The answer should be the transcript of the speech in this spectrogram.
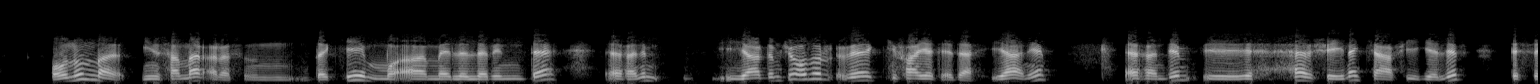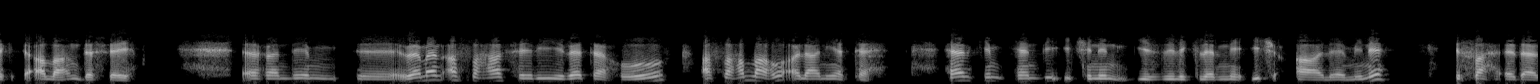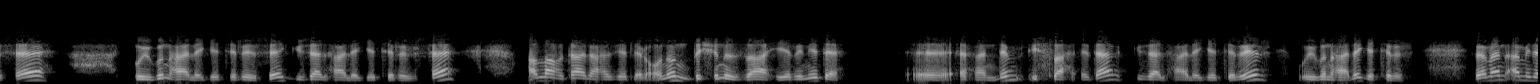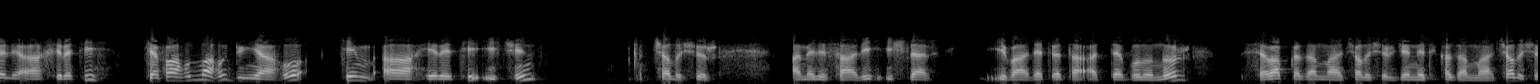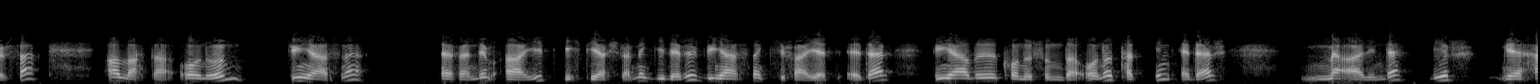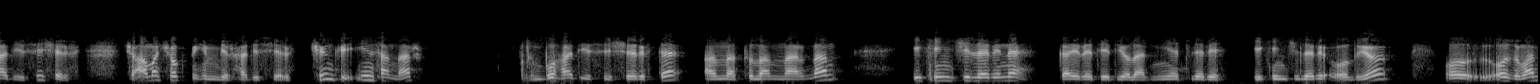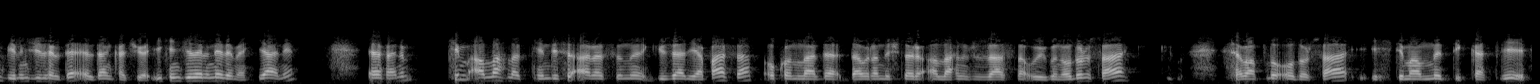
onunla insanlar arasındaki muamelelerinde efendim yardımcı olur ve kifayet eder. Yani efendim e, her şeyine kafi gelir destek Allah'ın desteği. Efendim e, ve men aslaha seriretehu aslahallahu alaniyete. Her kim kendi içinin gizliliklerini, iç alemini ıslah ederse, uygun hale getirirse, güzel hale getirirse, Allahu Teala Hazretleri onun dışını, zahirini de e, efendim ıslah eder, güzel hale getirir, uygun hale getirir. Ve men amile li ahireti kefahullahu dünyahu kim ahireti için çalışır, ameli salih işler, ibadet ve taatte bulunur, sevap kazanmaya çalışır, cenneti kazanmaya çalışırsa Allah da onun dünyasına efendim ait ihtiyaçlarını giderir, dünyasına kifayet eder, dünyalığı konusunda onu tatmin eder mealinde bir e, hadisi şerif. Ama çok mühim bir hadis-i şerif. Çünkü insanlar bu hadisi şerifte anlatılanlardan ikincilerine gayret ediyorlar. Niyetleri ikincileri oluyor. O, o zaman birincileri de elden kaçıyor. İkincileri ne demek? Yani efendim kim Allah'la kendisi arasını güzel yaparsa, o konularda davranışları Allah'ın rızasına uygun olursa, sevaplı olursa, ihtimamlı, dikkatli,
